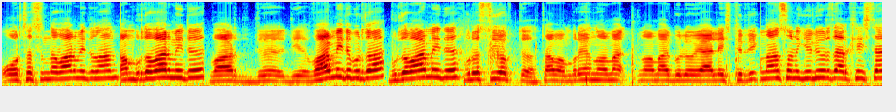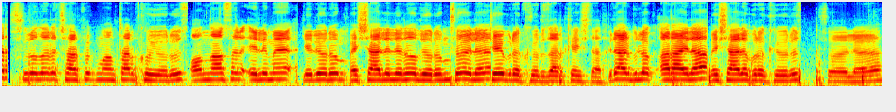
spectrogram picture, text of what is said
Ortasında var mıydı lan? Lan burada var mıydı? Vardı diye. Var mıydı burada? Burada var mıydı? Burası yoktu. Tamam buraya normal normal bloğu yerleştirdik. Ondan sonra geliyoruz arkadaşlar. Şuralara çarpık mantar koyuyoruz. Ondan sonra elime geliyorum. Meşaleleri alıyorum. Şöyle şey bırakıyoruz arkadaşlar. Birer blok arayla meşale bırakıyoruz. Şöyle.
